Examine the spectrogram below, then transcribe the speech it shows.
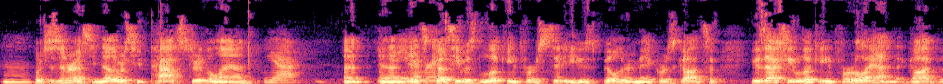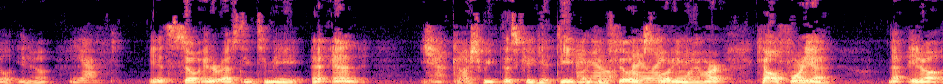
Hmm. which is interesting. In other words, he passed through the land, yeah. and and he it's because he was looking for a city whose builder and maker is God. So he was actually looking for a land that God built. You know, Yeah. it's so interesting to me, and, and yeah, gosh, we this could get deep. I I, can feel it I like exploding in my heart. California, you know,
